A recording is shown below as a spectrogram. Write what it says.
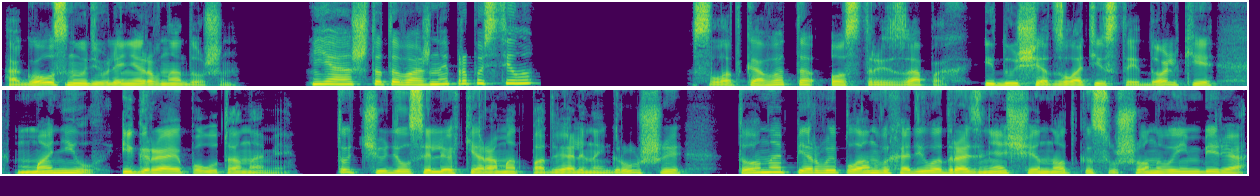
а голос на удивление равнодушен. «Я что-то важное пропустила?» Сладковато-острый запах, идущий от золотистой дольки, манил, играя полутонами. То чудился легкий аромат подвяленной груши, то на первый план выходила дразнящая нотка сушеного имбиря.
